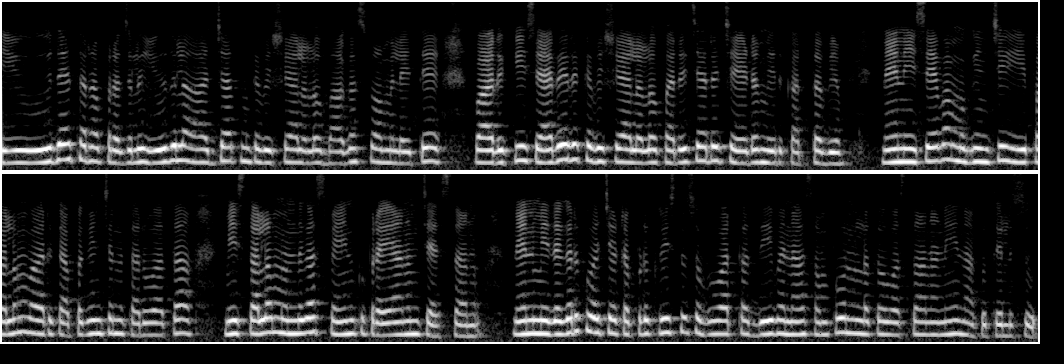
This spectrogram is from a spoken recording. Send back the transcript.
యూదేతర ప్రజలు యూదుల ఆధ్యాత్మిక విషయాలలో భాగస్వాములైతే వారికి శారీరక విషయాలలో పరిచర్య చేయడం వీరి కర్తవ్యం. నేను ఈ సేవ ముగించి ఈ ఫలం వారికి అప్పగించిన తరువాత మీ స్థలం ముందుగా స్పెయిన్కు ప్రయాణం చేస్తాను. నేను మీ దగ్గరకు వచ్చేటప్పుడు క్రీస్తు శుభవార్త దీవెన సంపూర్ణలతో వస్తానని నాకు తెలుసు.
